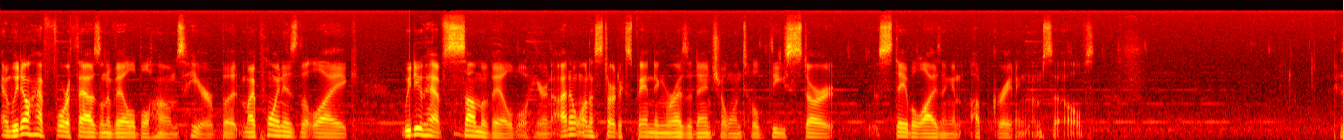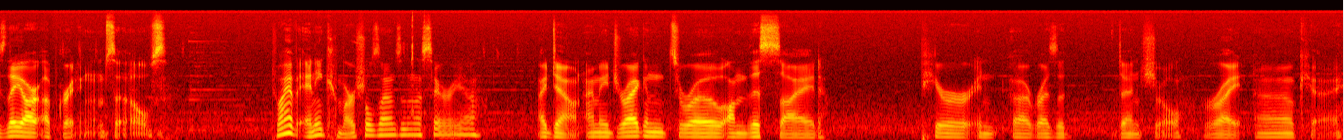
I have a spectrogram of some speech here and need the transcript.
and we don't have 4,000 available homes here, but my point is that like, we do have some available here, and I don't want to start expanding residential until these start stabilizing and upgrading themselves. Because they are upgrading themselves. Do I have any commercial zones in this area? I don't. I'm a Dragon's Row on this side. Pure in, uh, residential. Right. Okay.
